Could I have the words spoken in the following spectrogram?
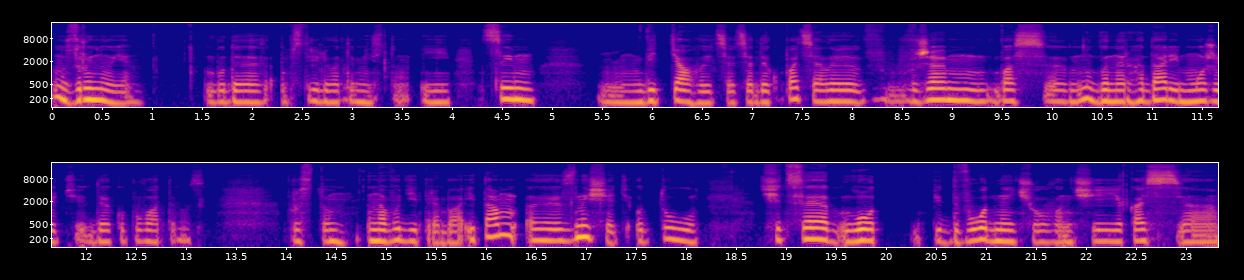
ну, зруйнує, буде обстрілювати місто. І цим відтягується ця деокупація, але вже вас е, ну, в Енергодарі можуть деокупувати вас. Просто на воді треба. І там е, знищать оту, чи це лот, підводний човен, чи якась е,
